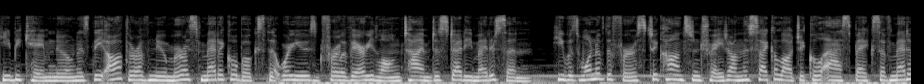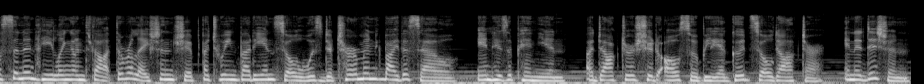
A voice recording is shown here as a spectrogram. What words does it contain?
He became known as the author of numerous medical books that were used for a very long time to study medicine. He was one of the first to concentrate on the psychological aspects of medicine and healing and thought the relationship between body and soul was determined by the soul. In his opinion, a doctor should also be a good soul doctor. In addition,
